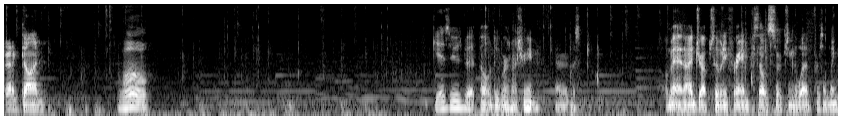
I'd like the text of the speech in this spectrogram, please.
Got a gun. Whoa. Guess who's bit? Oh, dude, where's my stream? There it is. Oh man, I dropped so many frames because I was searching the web for something.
